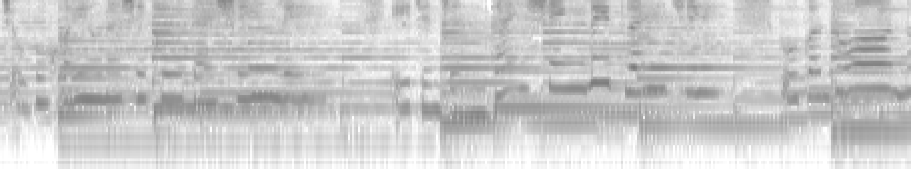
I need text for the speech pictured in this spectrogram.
就不会有那些孤单心理，一件件在心里堆积。不管多努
